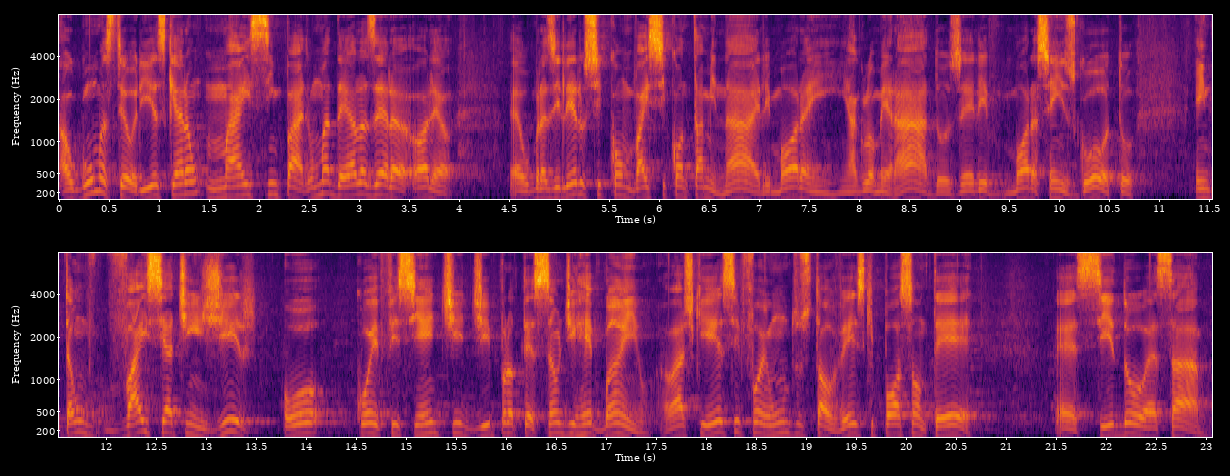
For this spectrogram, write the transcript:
algumas teorias que eram mais simpáticas. Uma delas era, olha, é, o brasileiro se vai se contaminar, ele mora em aglomerados, ele mora sem esgoto, então vai se atingir o coeficiente de proteção de rebanho. Eu acho que esse foi um dos talvez que possam ter é, sido essa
